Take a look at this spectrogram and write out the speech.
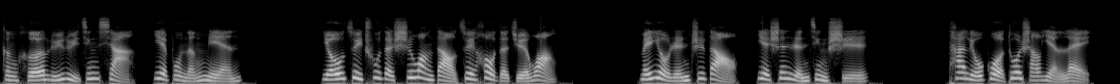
耿和屡屡惊吓，夜不能眠。由最初的失望到最后的绝望，没有人知道夜深人静时他流过多少眼泪，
